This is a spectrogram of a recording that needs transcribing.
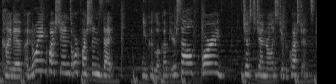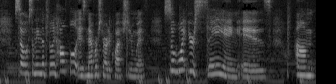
kind of annoying questions or questions that you could look up yourself or just generally stupid questions. So something that's really helpful is never start a question with, so what you're saying is, um,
